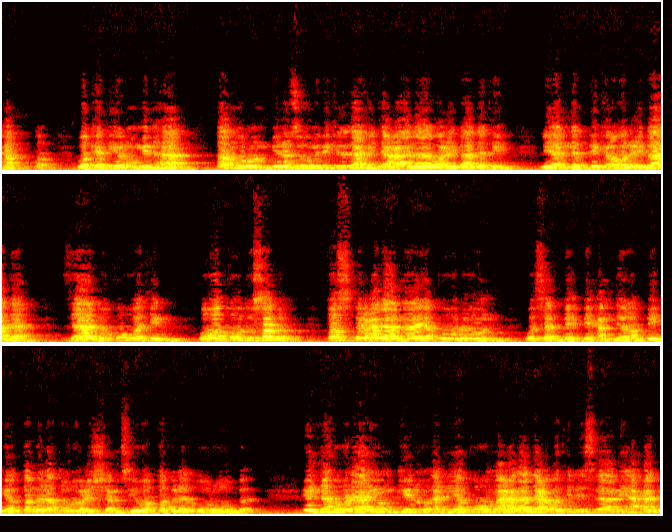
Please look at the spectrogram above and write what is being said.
حق. وكثير منها أمر بلزوم ذكر الله تعالى وعبادته لأن الذكر والعبادة زاد قوة ووقود صبر. فاصبر على ما يقولون وسبح بحمد ربك قبل طلوع الشمس وقبل الغروب. إنه لا يمكن أن يقوم على دعوة الإسلام أحد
